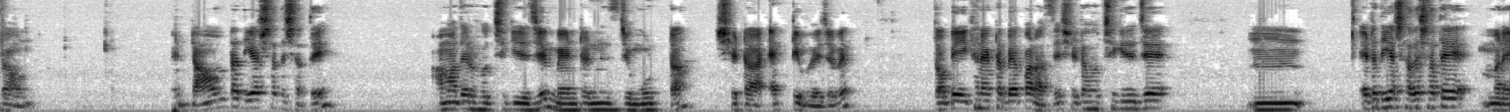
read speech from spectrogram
down ডাউনটা দেওয়ার সাথে সাথে আমাদের হচ্ছে গিয়ে যে মেনটেনেন্স যে মুডটা সেটা অ্যাক্টিভ হয়ে যাবে। তবে এখানে একটা ব্যাপার আছে, সেটা হচ্ছে গিয়ে যে এটা দেওয়ার সাথে সাথে মানে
